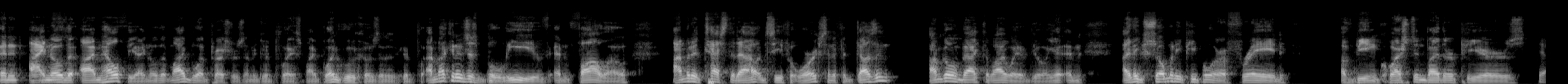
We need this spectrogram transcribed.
and it, I know that I'm healthy. I know that my blood pressure is in a good place. My blood glucose is in a good place. I'm not going to just believe and follow. I'm going to test it out and see if it works. And if it doesn't, I'm going back to my way of doing it. And I think so many people are afraid of being questioned by their peers. Yeah.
